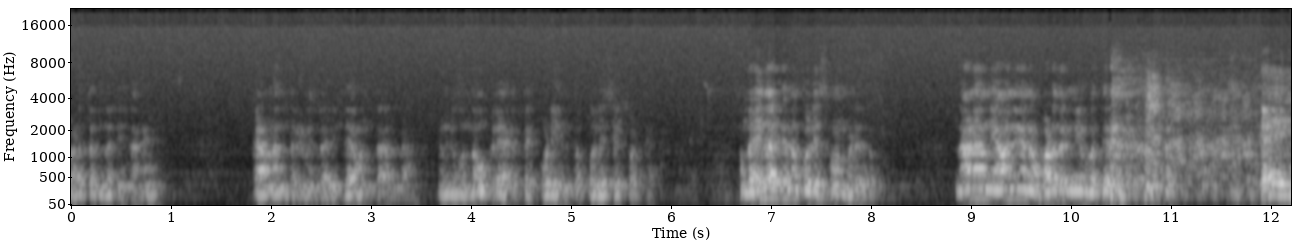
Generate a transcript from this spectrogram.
ಬಡತನದಲ್ಲಿದ್ದಾನೆ. ಕಾರಣಾಂತರಗಳಿಂದ ವಿದ್ಯಾವಂತ ಅಲ್ಲ. ನಿಮಗೆ ಒಂದು ನೌಕರಿ ಆಗುತ್ತೆ, ಕೊಡಿ ಅಂತ ಪೊಲೀಸಿಗೆ ಕೊಟ್ಟೆ ಒಂದು ಐದಾರು ಜನ ಪೊಲೀಸ್ ಫೋನ್ ಮಾಡಿದ್ರು. ನಾಳೆ ಅವ್ನು ಯಾವನಿಗೆ ಹೊಡೆದ್ರೆ ನೀವು ಗೊತ್ತಿರ ಏಯ್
